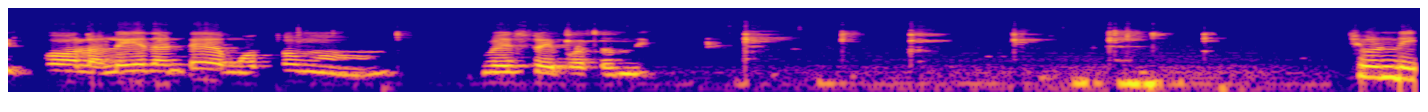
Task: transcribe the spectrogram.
తిప్పుకోవాలా? లేదంటే మొత్తం వేస్ట్ అయిపోతుంది. చూడండి.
